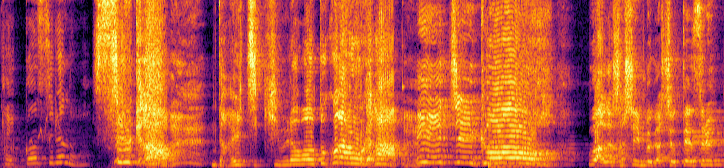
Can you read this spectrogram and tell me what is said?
結婚するの？するか！第一木村は男だろうが！いちこ我が写真部が出展する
